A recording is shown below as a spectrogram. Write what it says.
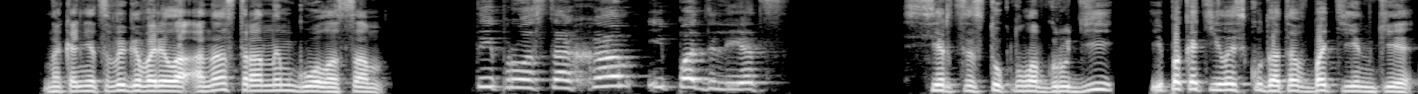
– наконец выговорила она странным голосом. «Ты просто хам и подлец». Сердце стукнуло в груди и покатилось куда-то в ботинки.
